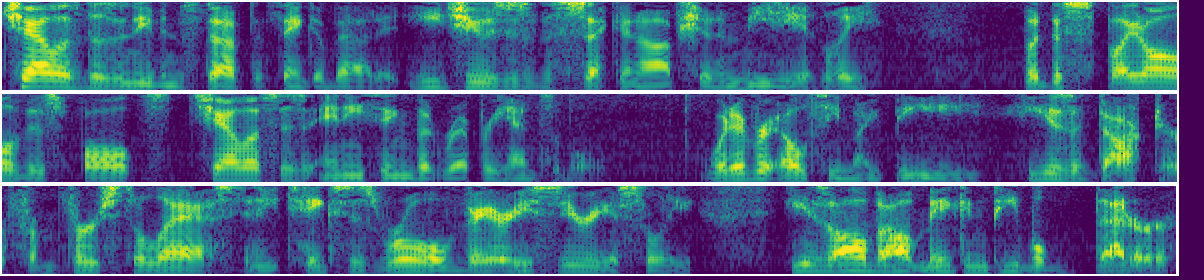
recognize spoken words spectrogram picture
Challis doesn't even stop to think about it. He chooses the second option immediately. But despite all of his faults, Challis is anything but reprehensible. Whatever else he might be, he is a doctor from first to last, and he takes his role very seriously. He is all about making people better,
